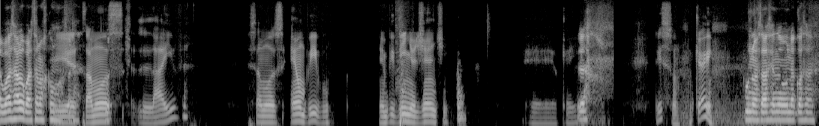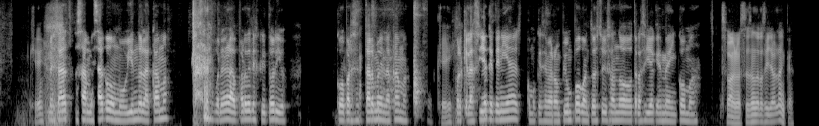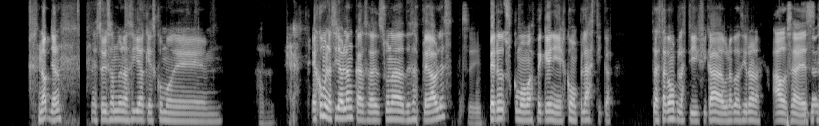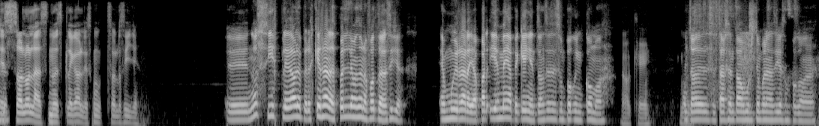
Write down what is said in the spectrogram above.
Voy a hacer algo para estar más cómodo. Y estamos live. Estamos en vivo. En vivinho, gente. Eh. Listo. Ok. Uno estaba haciendo una cosa. Me está, o sea, me está como moviendo la cama para poner a la par del escritorio. Como para sentarme en la cama. Ok. Porque la silla que tenía como que se me rompió un poco, entonces estoy usando otra silla que es medio incómoda. Suave, ¿no estás usando la silla blanca? No, ya no. Estoy usando una silla que es como de... Es como la silla blanca, o sea, es una de esas plegables, Sí. pero es como más pequeña y es como plástica. O sea, está como plastificada, una cosa así rara. Ah, o sea, es, Entonces- es solo las, no es plegable, es como solo silla. Eh, no sé si es plegable, pero es que es rara. Después le mando una foto de la silla. Es muy rara y, y es media pequeña, entonces es un poco incómoda. Ok. bueno, Entonces estar sentado mucho tiempo en la silla es un poco... eh.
